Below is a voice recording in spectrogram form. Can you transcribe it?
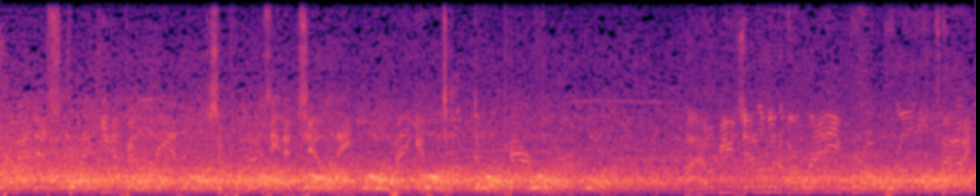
Tremendous Surprising agility, making tough to prepare for. I hope you gentlemen are ready for a brawl tonight.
